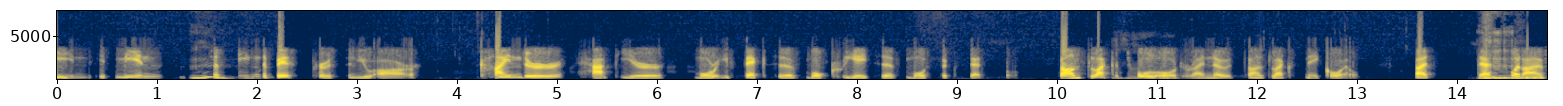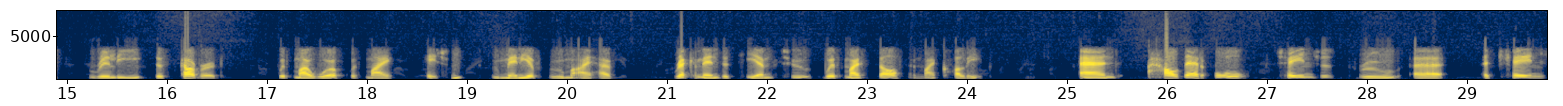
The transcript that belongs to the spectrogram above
mean? It means mm. just being the best person you are, kinder, happier, more effective, more creative, more successful. Sounds like a mm-hmm. tall order, I know. It sounds like snake oil. But that's mm-hmm. what I've really discovered with my work with my patients, who many of whom I have recommended TM to with myself and my colleagues, and how that all changes through uh, a change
